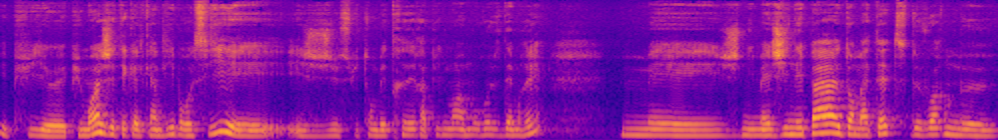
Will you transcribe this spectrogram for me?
Et puis, euh, et puis moi, j'étais quelqu'un de libre aussi et, je suis tombée très rapidement amoureuse d'Emre. Mais je n'imaginais pas dans ma tête devoir me,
